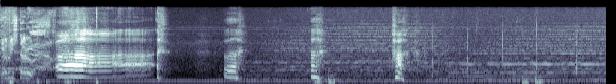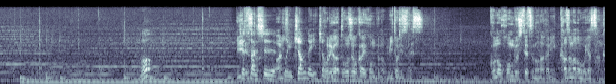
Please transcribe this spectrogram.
許したるわああああああお这算是伪装的一种。これが東場会本部の見取り図です。この本部施設の中に風間のおやつさんが。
